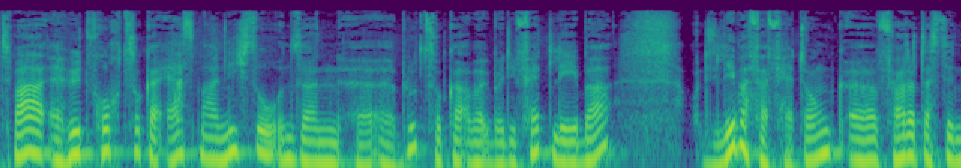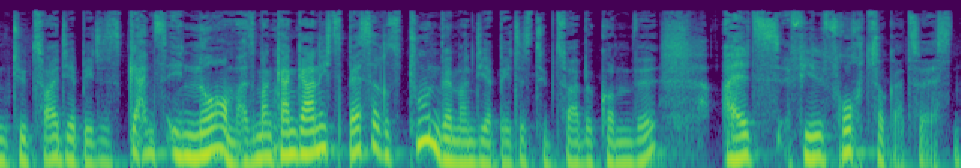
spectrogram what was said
zwar erhöht Fruchtzucker erstmal nicht so unseren äh, Blutzucker, aber über die Fettleber und die Leberverfettung äh, fördert das den Typ-2-Diabetes ganz enorm. Also man kann gar nichts Besseres tun, wenn man Diabetes Typ 2 bekommen will, als viel Fruchtzucker zu essen.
